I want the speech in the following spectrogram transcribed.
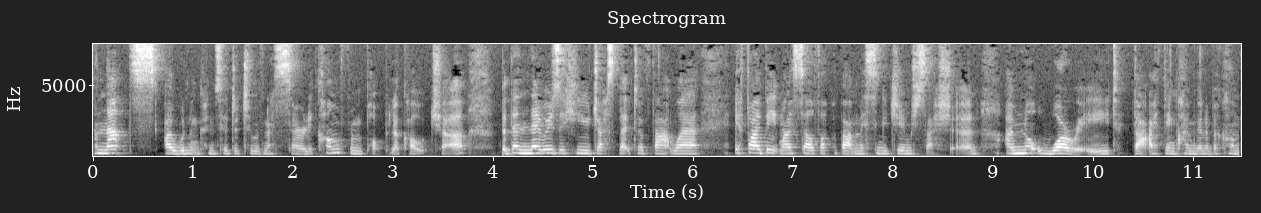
and that's I wouldn't consider to have necessarily come from popular culture. But then there is a huge aspect of that where if I beat myself up about missing a gym session, I'm not worried that I think I'm going to become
